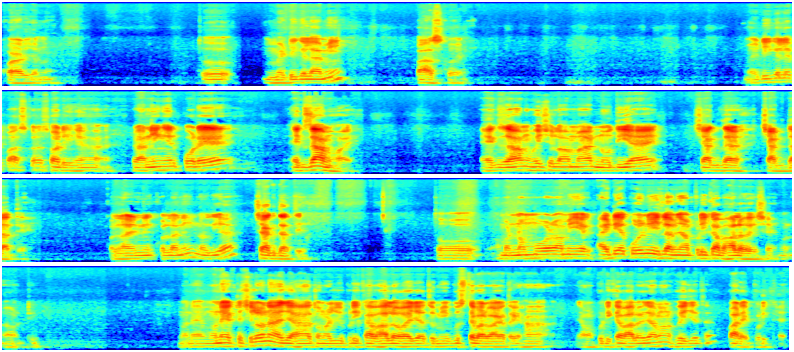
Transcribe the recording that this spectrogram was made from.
করার জন্য। তো মেডিকেলে আমি পাস করি মেডিকেলে পাস করে সরি হ্যাঁ রানিংয়ের পরে এক্সাম হয়। এক্সাম হয়েছিল আমার নদিয়ায় চাকদা, চাকদাতে। কল্যাণী কল্যাণী, নদিয়া, চাকদাতে। তো আমার নম্বর আমি আইডিয়া করে নিয়েছিলাম যে আমার পরীক্ষা ভালো হয়েছে, মোটামুটি। মানে মনে একটা ছিল না যে হ্যাঁ তোমার যদি পরীক্ষা ভালো হয়ে যায়, তুমি বুঝতে পারবে আগে থেকে হ্যাঁ আমার পরীক্ষা ভালো হয়েছে আমার হয়ে যেতে পারে পরীক্ষায়।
